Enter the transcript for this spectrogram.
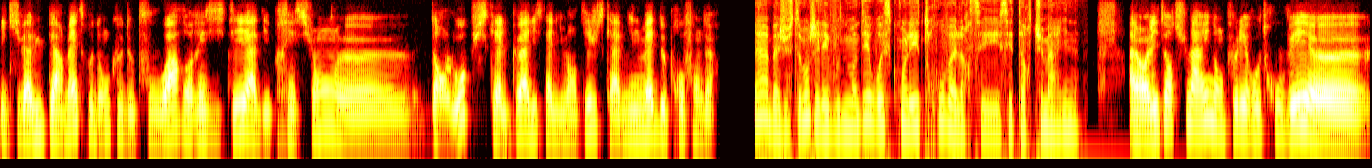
et qui va lui permettre donc de pouvoir résister à des pressions euh, dans l'eau, puisqu'elle peut aller s'alimenter jusqu'à 1000 mètres de profondeur. Ah bah justement, j'allais vous demander où est-ce qu'on les trouve alors ces, tortues marines? Alors les tortues marines, on peut les retrouver euh,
